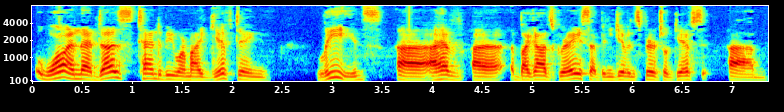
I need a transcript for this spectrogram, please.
one that does tend to be where my gifting leads. Uh, I have, uh, by God's grace, I've been given spiritual gifts um,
